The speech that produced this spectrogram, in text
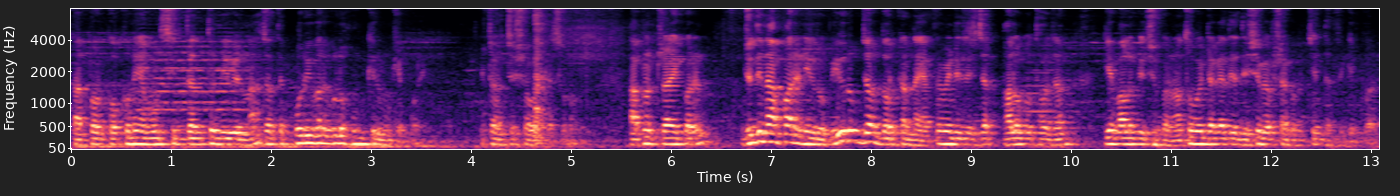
তারপর কখনোই এমন সিদ্ধান্ত নেবেন না, যাতে পরিবারগুলো হুমকির মুখে পড়ে। এটা হচ্ছে সবার কাছে অনুরোধ। আপনার ট্রাই করেন। যদি না পারেন ইউরোপ ইউরোপ যাওয়ার দরকার নাই। আপনি মিডিল ইস্ট যান ভালো কোথাও যান গিয়ে ভালো কিছু করেন। অথবা ওই টাকা দিয়ে দেশে ব্যবসা করেন চিন্তা ফিকির করেন।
